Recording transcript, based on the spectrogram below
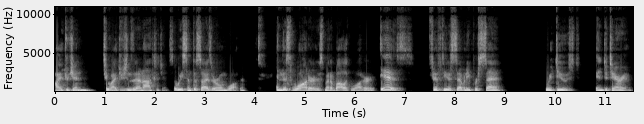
hydrogen, two hydrogens and an oxygen. So we synthesize our own water, and this water, this metabolic water, is fifty to seventy percent reduced in deuterium.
